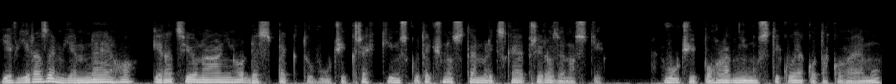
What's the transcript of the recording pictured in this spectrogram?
je výrazem jemného, iracionálního despektu vůči křehkým skutečnostem lidské přirozenosti, vůči pohlavnímu styku jako takovému,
